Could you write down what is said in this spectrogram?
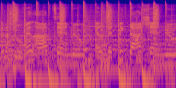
ונשוב אל ארצנו אל בית מקדשנו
